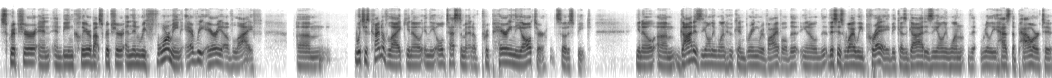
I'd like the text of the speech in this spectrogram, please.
scripture and and being clear about scripture and then reforming every area of life um which is kind of like you know in the old testament of preparing the altar so to speak. You know um, god is the only one who can bring revival. The, you know th- this is why we pray because god is the only one that really has the power to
